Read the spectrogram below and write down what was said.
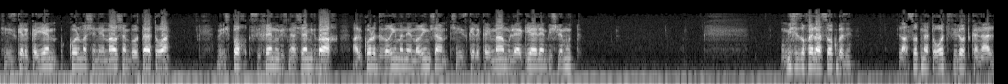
שנזכה לקיים כל מה שנאמר שם באותה התורה, ונשפוך שיחנו לפני השם יתברך על כל הדברים הנאמרים שם, שנזכה לקיימם ולהגיע אליהם בשלמות. ומי שזוכה לעסוק בזה, לעשות מהתורות תפילות כנ"ל,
